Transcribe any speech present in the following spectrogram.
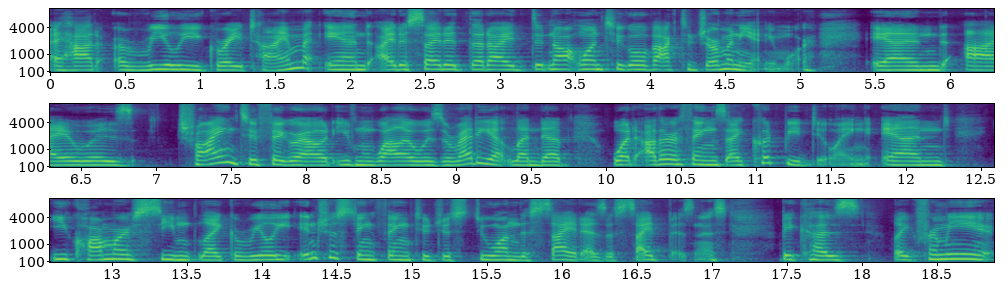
I had a really great time and I decided that I did not want to go back to Germany anymore. And I was trying to figure out, even while I was already at LendUp, what other things I could be doing. And e-commerce seemed like a really interesting thing to just do on the site as a side business because like for me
